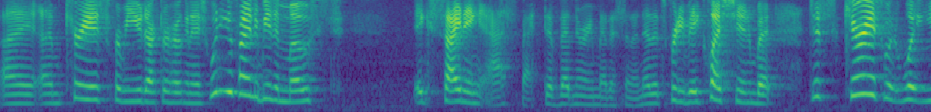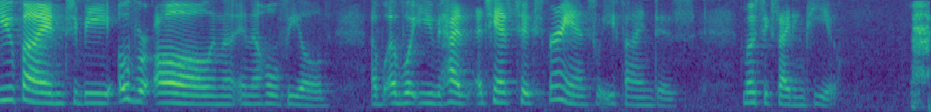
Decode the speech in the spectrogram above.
I, I'm curious from you, Dr. HogenEsch, what do you find to be the most exciting aspect of veterinary medicine? I know that's a pretty big question, but just curious what, what you find to be overall in the in the whole field of, of what you've had a chance to experience, what you find is most exciting to you.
